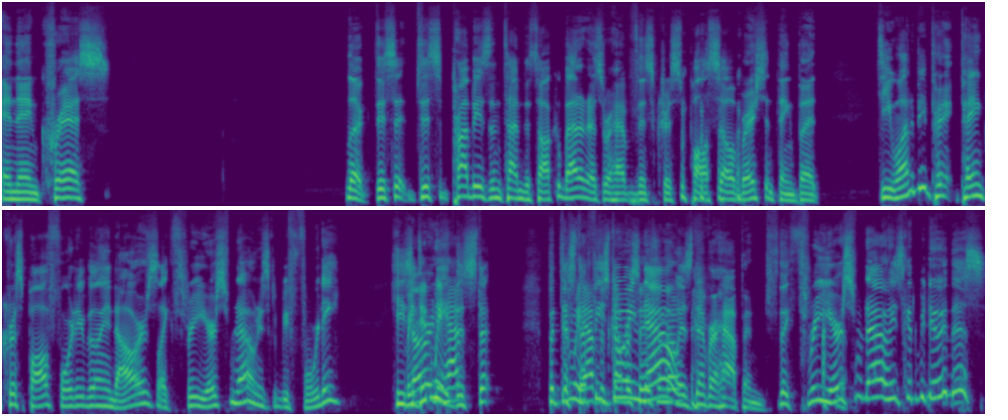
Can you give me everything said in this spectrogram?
and then Chris. Look, this this probably isn't time to talk about it as we're having this Chris Paul celebration thing. But do you want to be pay, paying Chris Paul forty billion dollars like three years from now, and he's going to be forty? He's I mean, already have, the stu- but the stuff he's doing now though? has never happened. Like three years from now, he's going to be doing this.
